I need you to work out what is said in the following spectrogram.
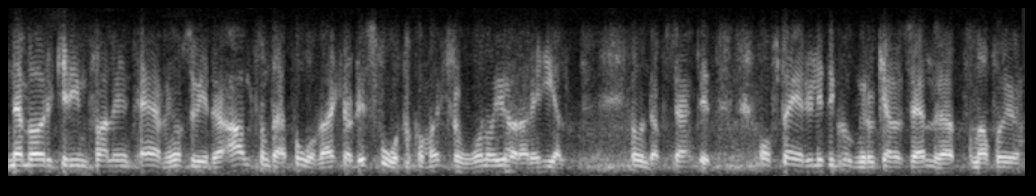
när mörker infaller i en tävling och så vidare. Allt sånt där påverkar och det är svårt att komma ifrån och göra det helt hundraprocentigt. Ofta är det lite gungor och karuseller att man får,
